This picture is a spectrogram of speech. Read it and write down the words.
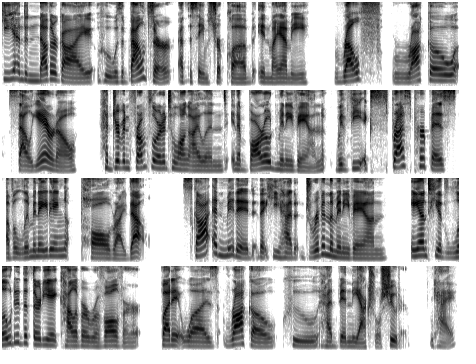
he and another guy who was a bouncer at the same strip club in Miami, Ralph Rocco Salerno, had driven from Florida to Long Island in a borrowed minivan with the express purpose of eliminating Paul Rydell. Scott admitted that he had driven the minivan and he had loaded the 38 caliber revolver, but it was Rocco who had been the actual shooter. Okay.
